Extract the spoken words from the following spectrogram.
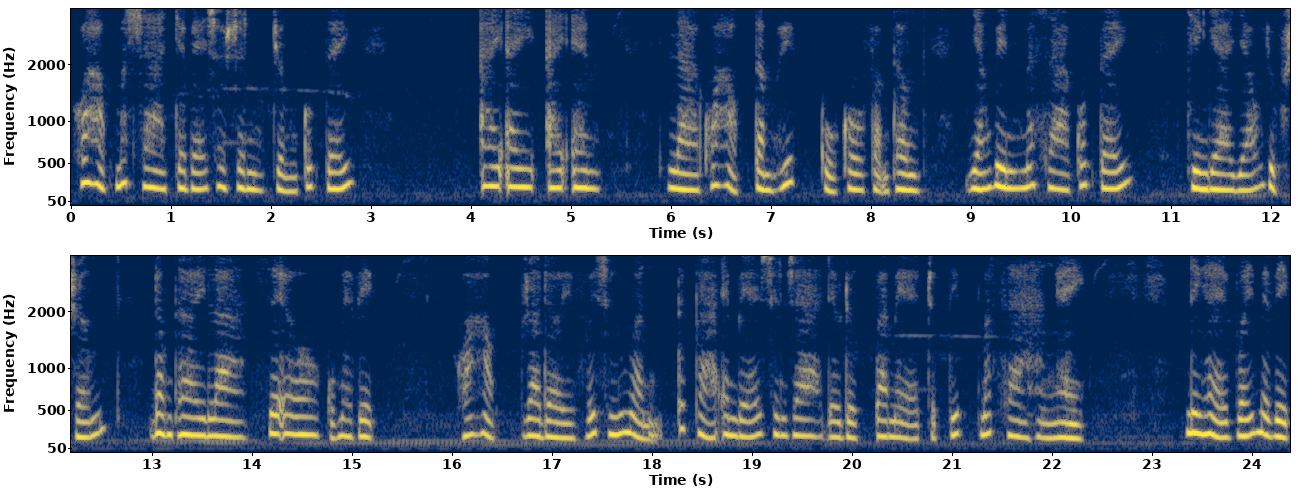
Khóa học massage cho bé sơ sinh chuẩn quốc tế IAIM là khóa học tâm huyết của cô Phạm Thần, giảng viên massage quốc tế, chuyên gia giáo dục sớm, đồng thời là CEO của Mẹ Việt. Khóa học ra đời với sứ mệnh tất cả em bé sinh ra đều được ba mẹ trực tiếp massage hàng ngày. Liên hệ với Mẹ Việt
